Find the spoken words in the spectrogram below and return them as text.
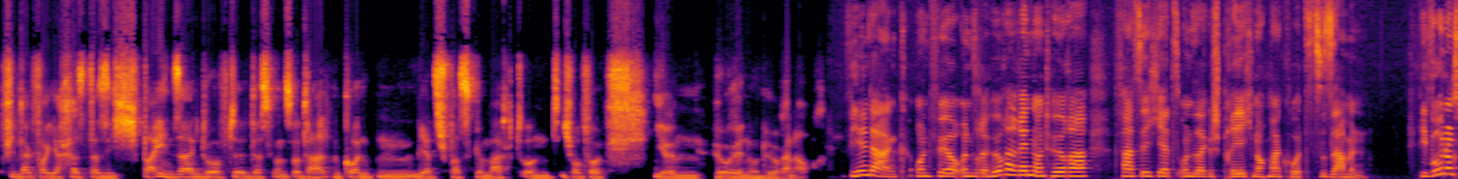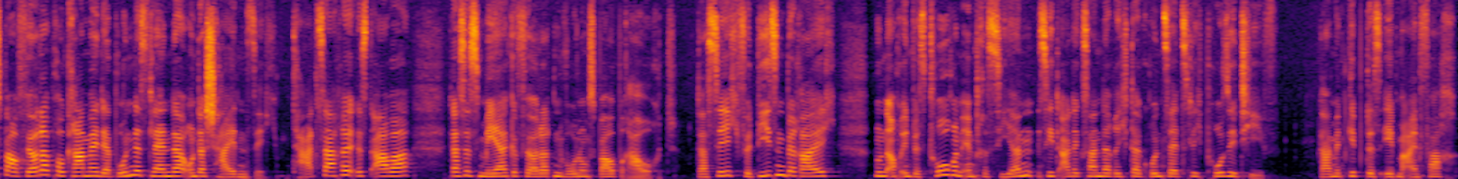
Vielen Dank, Frau Jachers, dass ich bei Ihnen sein durfte, dass wir uns unterhalten konnten. Mir hat es Spaß gemacht und ich hoffe, Ihren Hörerinnen und Hörern auch. Vielen Dank. Und für unsere Hörerinnen und Hörer fasse ich jetzt unser Gespräch nochmal kurz zusammen. Die Wohnungsbauförderprogramme der Bundesländer unterscheiden sich. Tatsache ist aber, dass es mehr geförderten Wohnungsbau braucht. Dass sich für diesen Bereich nun auch Investoren interessieren, sieht Alexander Richter grundsätzlich positiv. Damit gibt es eben einfach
